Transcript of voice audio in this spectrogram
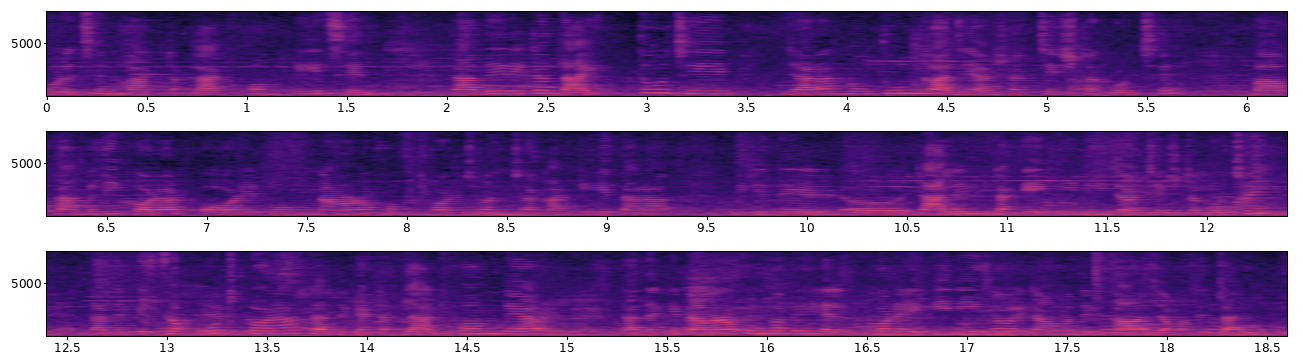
করেছেন বা একটা প্ল্যাটফর্ম পেয়েছেন, তাদের এটা দায়িত্ব যে যারা নতুন কাজে আসার চেষ্টা করছে বা ফ্যামিলি করার পর এবং নানা রকম ঝড়ঝঞ্ঝা কাটিয়ে তারা নিজেদের ট্যালেন্টটাকে এগিয়ে নিয়ে যাওয়ার চেষ্টা করছেন, তাদেরকে সাপোর্ট করা, তাদেরকে একটা প্ল্যাটফর্ম দেওয়া তাদেরকে নানা রকমভাবে হেল্প করা, এগিয়ে নিয়ে যাওয়া, এটা আমাদের কাজ, আমাদের দায়িত্ব।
